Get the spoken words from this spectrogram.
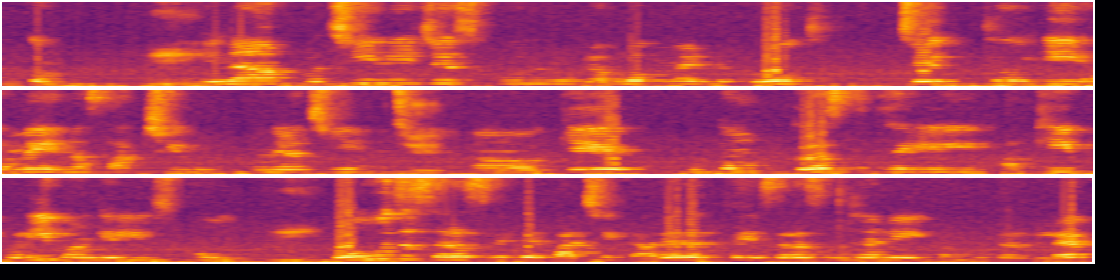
હુકમ. હમ એના પછીની જે સ્કૂલનું ડેવલપમેન્ટ ગ્રોથ જે થયો એ અમે એના સાક્ષી બન્યા છીએ. કે ભૂકંપગ્રસ્ત થયેલી આખી પડી ભાંગેલી સ્કૂલ બહુ જ સરસ રીતે પાછી કાર્યરત થઈ સરસ મજાની કમ્પ્યુટર લેબ.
